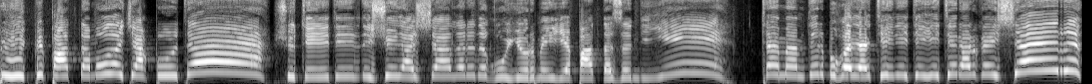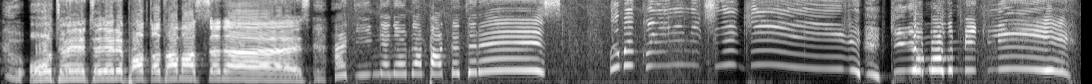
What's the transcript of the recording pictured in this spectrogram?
büyük bir patlama olacak burada. Şu TNT'leri de şöyle aşağılara da koyuyorum iyice patlasın diye. Tamamdır bu kadar TNT yeter arkadaşlar. O TNT'leri patlatamazsınız. Hadi inden oradan patlatırız. Baba kulenin içine gir. Geliyorum oğlum bekle.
